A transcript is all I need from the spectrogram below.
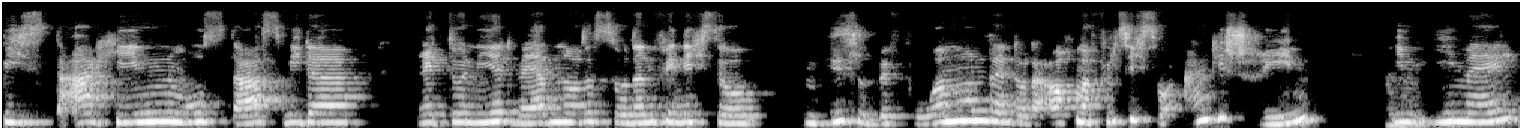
bis dahin muss das wieder retourniert werden oder so, dann finde ich so ein bisschen bevormundend oder auch man fühlt sich so angeschrien mhm. im E-Mail.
